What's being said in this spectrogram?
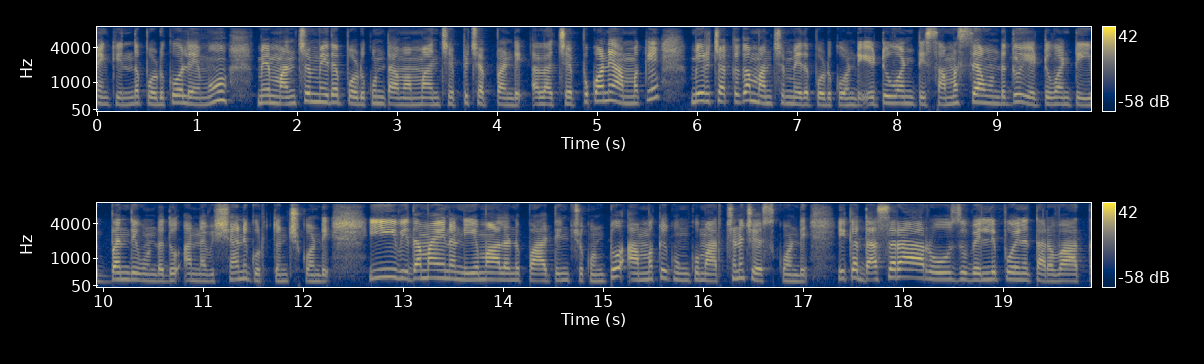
మేము కింద పడుకోలేము మేము మంచం మీద పడుకుంటామమ్మా అని చెప్పి చెప్పండి. అలా చెప్పుకొని అమ్మకి మీరు చక్కగా మంచం మీద పడుకోండి. ఎటువంటి సమస్య ఉండదు ఎటువంటి ఇబ్బంది ఉండదు అన్న విషయాన్ని గుర్తుంచుకోండి. ఈ విధమైన నియమాలను పాటించుకుంటూ అమ్మకి కుంకుమార్చన చేసుకోండి. ఇక దసరా రోజు వెళ్ళిపోయిన తర్వాత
